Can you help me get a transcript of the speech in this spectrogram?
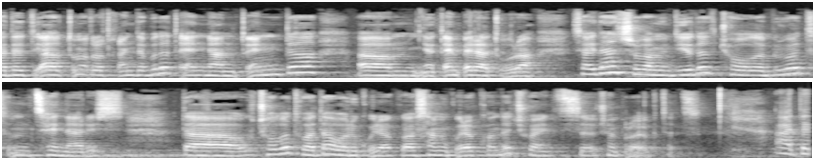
გადადი ავტომატურად ყენდებოდა ტენი ანუ ტენი და ტემპერატურა. საიდანაც შრომა მიდიოდა ჩაოლებრივად სცენარის და ჩაოლებრივად ვადა ორი კვირა სამი კვირა ქონდა ჩვენს ჩვენ პროექტად ა და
